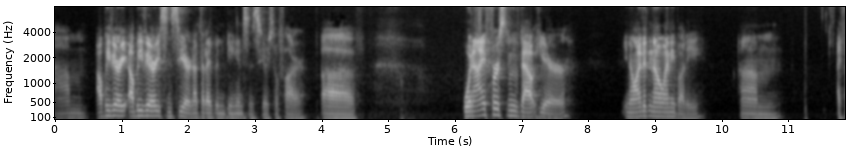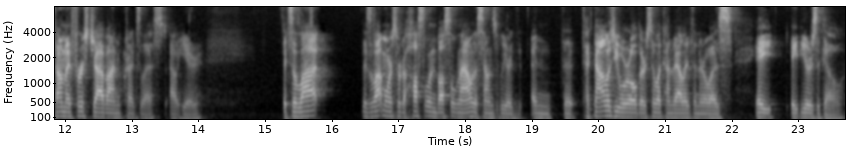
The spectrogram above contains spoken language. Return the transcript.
um, I'll be very, I'll be very sincere. Not that I've been being insincere so far. Uh, when I first moved out here, you know, I didn't know anybody. Um, I found my first job on Craigslist out here. It's a lot. There's a lot more sort of hustle and bustle now. This sounds weird in the technology world or Silicon Valley than there was eight eight years ago.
